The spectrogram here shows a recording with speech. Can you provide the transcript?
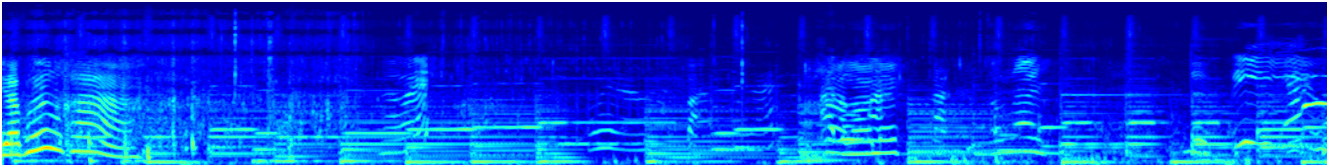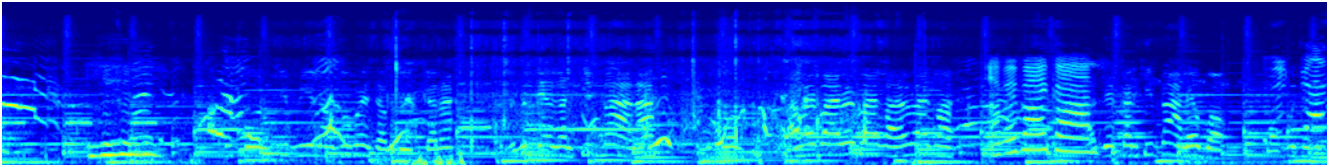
อย่าพึ่งค่ะ ค่ะรอเลยคนคลิปนี้เราก็ไม่สำเร็จกันนะ เดี๋ยวไปเจอกันคลิปหน้านะเอาบายบายบายบายก่อนบายบายก่อนเอาบ๊ายบายกัน เจอกันคลิปหน้าแล้วบอกในการ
